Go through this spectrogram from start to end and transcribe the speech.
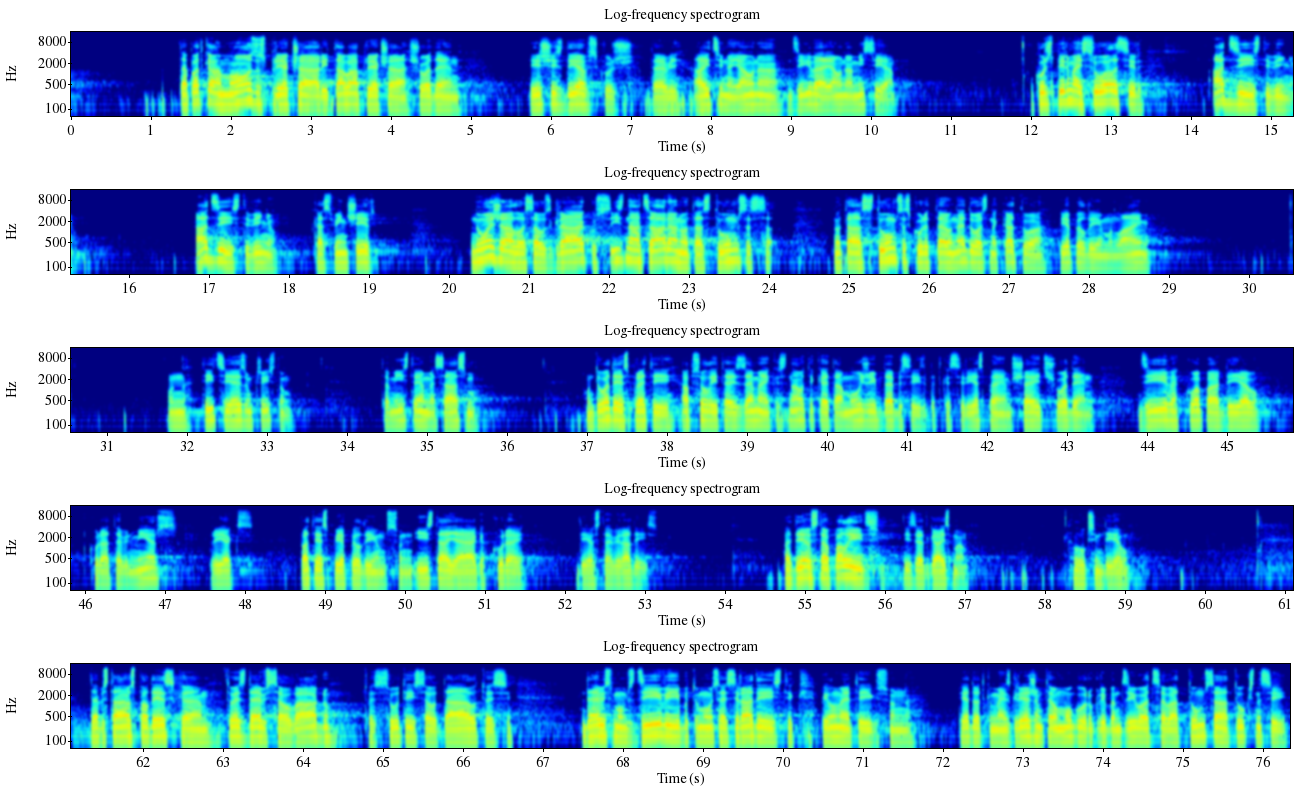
Tāpat kā Mūzus priekšā, arī tavā priekšā šodien ir šis Dievs, kurš tevi aicina jaunā dzīvē, jaunā misijā. Kurš pirmais solis ir atzīsti viņu, atzīsti viņu, kas viņš ir. Nožēlo savus grēkus, iznāc ārā no tās tumsas, no tās tumsas, kura tev nedos nekad to piepildījumu un laimi. Un tici Jēzum Kristum, tam īstajam es esmu. Un dodies pretī apsolītais zemē, kas nav tikai tā mūžība debesīs, bet kas ir iespējams šeit, šodien, dzīve kopā ar Dievu, kurā tev ir miers, prieks, patiesa piepildījums un īstā jēga, kurai Dievs tevi ir radījis. Lai Dievs tev palīdz iziet gaismā. Lūksim Dievu. Debes Tēvs, paldies, ka Tu esi devis savu vārdu, Tu esi sūtījis savu dēlu, Tu esi devis mums dzīvību, Tu mūs esi radījis tik pilnvērtīgus un piedod, ka mēs griežam Tev muguru, gribam dzīvot savā tumsā, tūkstnesī,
